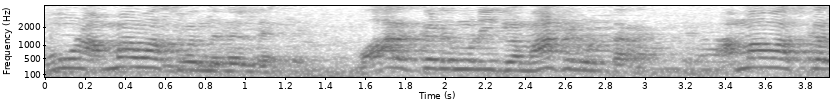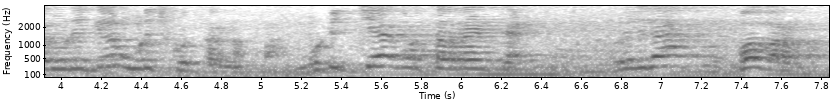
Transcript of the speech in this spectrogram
மூணு அமாவாசை வந்து நெல்லு வாரக்கெடு முடிக்கல மாற்றம் கொடுத்துறேன். அமாவாசை முடிக்கல முடிச்சு கொடுத்துறேன்ப்பா. முடிச்சே கொடுத்துறேன்ட்டு. புரிஞ்சுதா? போ வரணும்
